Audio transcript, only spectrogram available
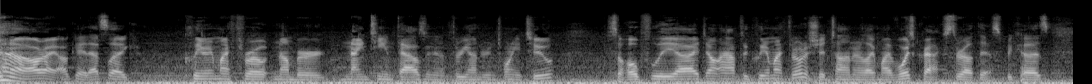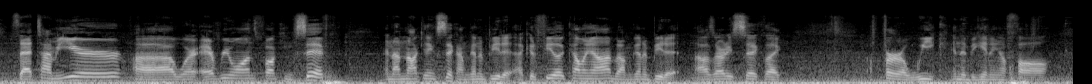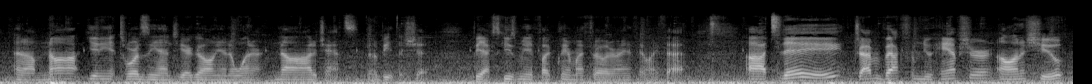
All right, okay, that's like clearing my throat number 19,322. So hopefully I don't have to clear my throat a shit ton or like my voice cracks throughout this because it's that time of year uh, where everyone's fucking sick and I'm not getting sick. I'm gonna beat it. I could feel it coming on, but I'm gonna beat it. I was already sick like for a week in the beginning of fall and I'm not getting it towards the end here going into winter. Not a chance. I'm gonna beat this shit. But yeah, excuse me if I clear my throat or anything like that. Uh, today, driving back from New Hampshire on a shoot,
